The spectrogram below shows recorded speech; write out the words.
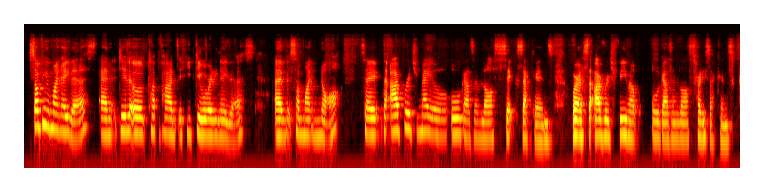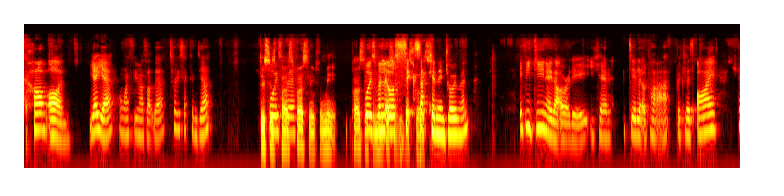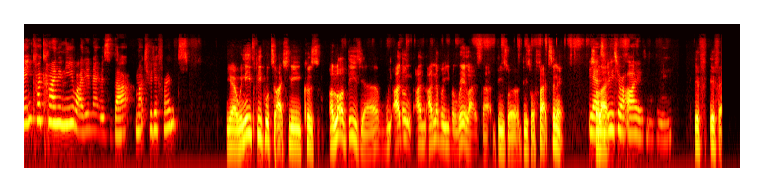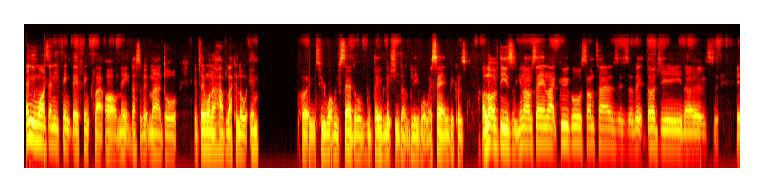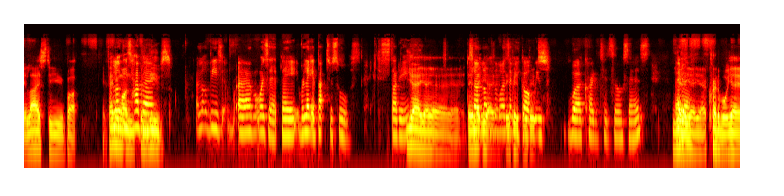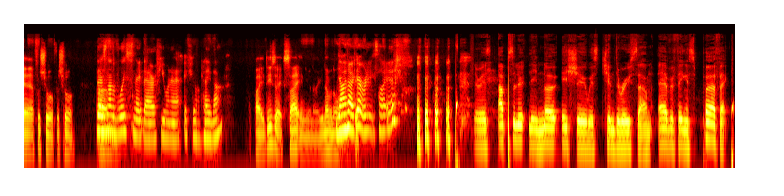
Some people might know this, and do a little clap of hands if you do already know this, um, but some might not. So, the average male orgasm lasts six seconds, whereas the average female orgasm lasts 20 seconds. Come on. Yeah, yeah. All my females out there. 20 seconds, yeah? This Boys is pers- with- personally for me. Personally, Boys with a little six second enjoyment. If you do know that already, you can do a little clap because I think I kind of knew, but I didn't know it was that much of a difference. Yeah, we need people to actually because a lot of these, yeah, we I don't I, I never even realized that these were these were facts, innit? Yeah, So, so, like- these are eye opener for me. If if anyone has anything they think like, oh mate, that's a bit mad, or if they want to have like a little input into what we've said, or they literally don't believe what we're saying, because a lot of these, you know, what I'm saying like Google sometimes is a bit dodgy, you know, it lies to you, but if A anyone believes, A lot of these, um, what was it? They related back to a source, like a study. yeah, yeah, yeah, yeah, yeah. They So a lot yeah, of the ones that we did, they got, we were credited sources. Yeah, Anyway. yeah, yeah. Credible. Yeah, yeah, for sure, for sure. There's Um, another voice note there if you wanna if you wanna play that. Aye, these are exciting, you know. You never know. Yeah, I know. I get really excited. There is absolutely no issue with Chimdaroo sound. Everything is perfect.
